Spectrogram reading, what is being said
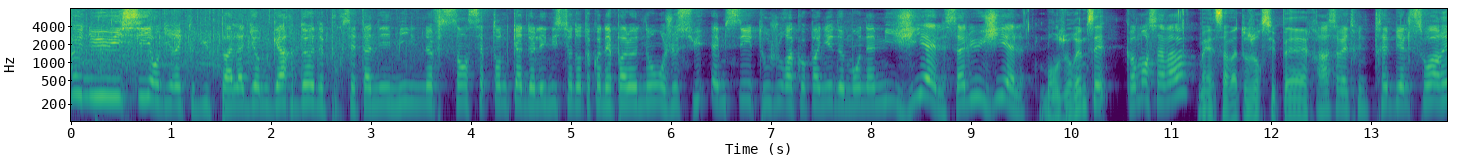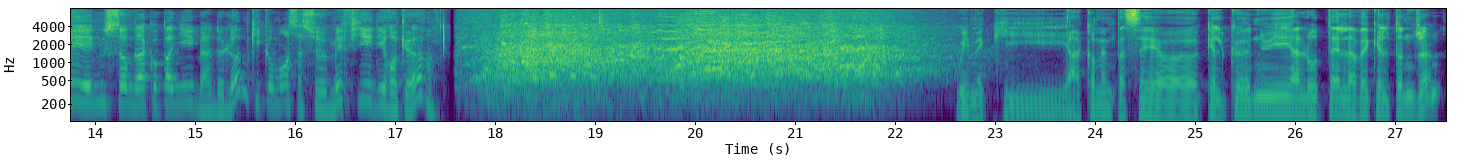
Bienvenue ici en direct du Palladium Garden pour cette année 1974 de l'émission dont on connaît pas le nom. Je suis MC, toujours accompagné de mon ami JL. Salut JL. Bonjour MC. Comment ça va? Mais ça va toujours super. Ah, ça va être une très belle soirée et nous sommes accompagnés ben, de l'homme qui commence à se méfier des rockers. Oui, mais qui a quand même passé euh, quelques nuits à l'hôtel avec Elton John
